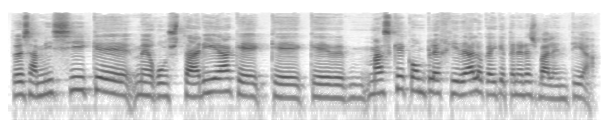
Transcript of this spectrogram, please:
Entonces, a mí sí que me gustaría que, más que complejidad, lo que hay que tener es valentía.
